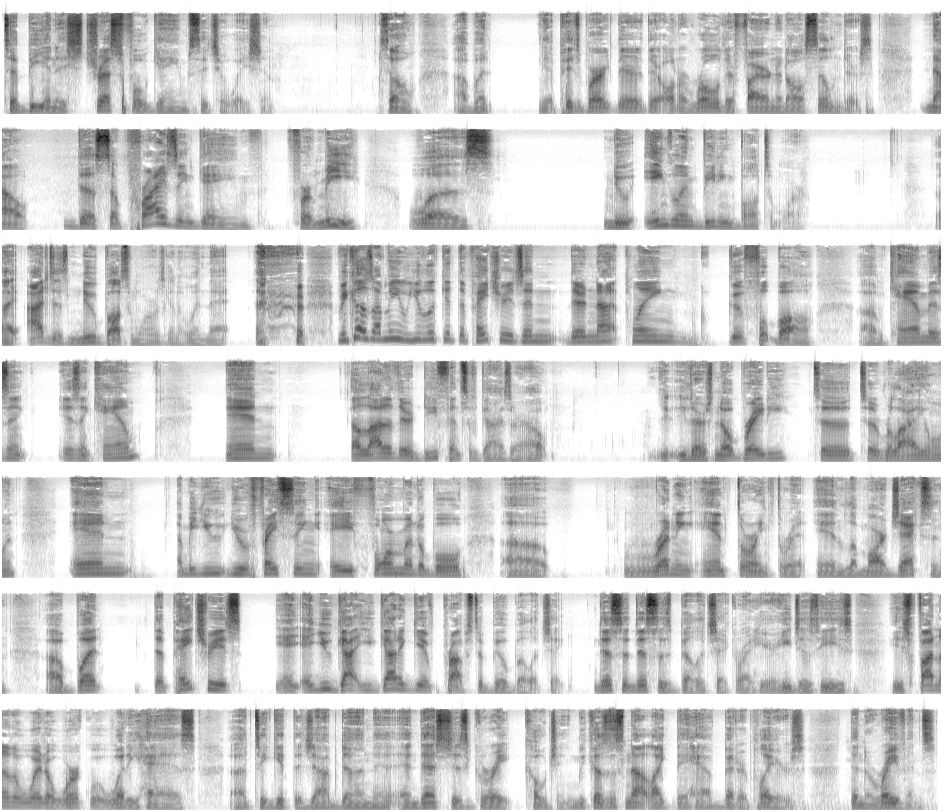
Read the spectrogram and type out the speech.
to be in a stressful game situation. So, uh, but yeah, Pittsburgh they're they're on a roll. They're firing at all cylinders. Now, the surprising game for me was New England beating Baltimore. Like I just knew Baltimore was to win that. because I mean, you look at the Patriots and they're not playing good football. Um, Cam isn't isn't Cam, and a lot of their defensive guys are out. There's no Brady to to rely on, and I mean you you're facing a formidable uh, running and throwing threat in Lamar Jackson, uh, but the Patriots and, you got you got to give props to Bill Belichick. This is this is Belichick right here. He just he's he's finding a way to work with what he has uh, to get the job done, and, and that's just great coaching because it's not like they have better players than the Ravens,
